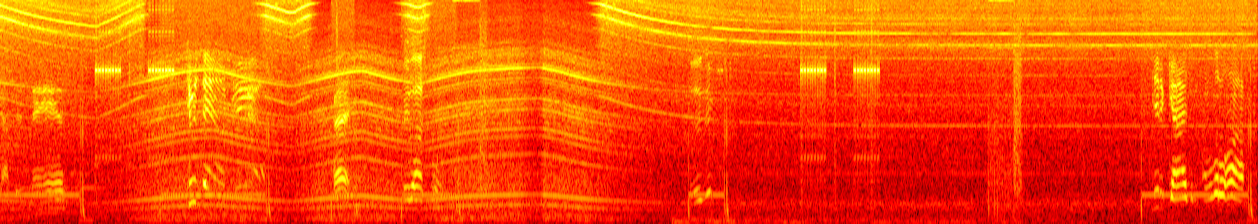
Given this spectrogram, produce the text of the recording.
Got this, man. Two's down, yeah! Alright. Hey, last one. Lose him? Did it guys, I'm a little off.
